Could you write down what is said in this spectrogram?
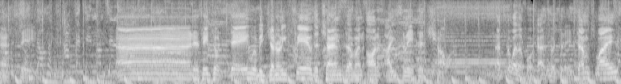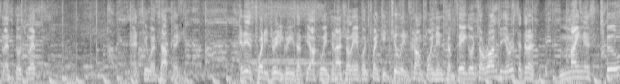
Let's see. Uh, they say today will be generally fair with a chance of an odd isolated shower. That's the weather forecast for today. Temps wise, let's go to it. Let's see what's happening. It is 23 degrees at Piarco International Airport, 22 in Crown Point in Tobago. Toronto, you're sitting at minus 2.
